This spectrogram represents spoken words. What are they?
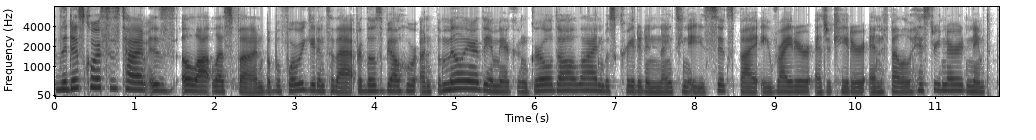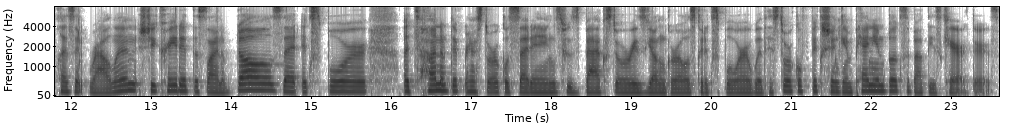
The discourse this time is a lot less fun, but before we get into that, for those of y'all who are unfamiliar, the American Girl doll line was created in 1986 by a writer, educator, and fellow history nerd named Pleasant Rowland. She created this line of dolls that explore a ton of different historical settings whose backstories young girls could explore with historical fiction companion books about these characters.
